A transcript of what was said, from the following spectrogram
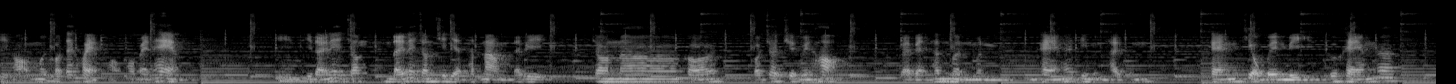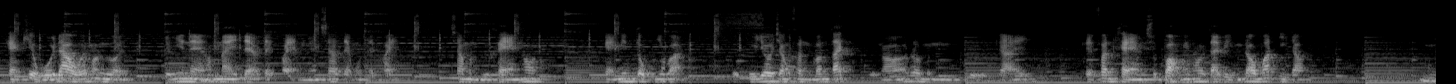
thì họ mới có tài khoản họ có bán hàng. Thì thì đấy này cho đấy này cho chia sẻ thật lòng tại vì cho uh, có có trò chuyện với họ về bản thân mình mình kháng ấy, thì mình thấy cũng kháng kiểu bền bỉ cứ kháng kháng kiểu gối đầu ấy mọi người. Giống như này hôm nay tạo tài khoản ngày sau tạo một tài khoản. Xong mình cứ kháng thôi kháng liên tục như vậy. Rồi cứ vô trong phần contact của nó rồi mình gửi cái cái phần kháng support lên thôi tại vì cũng đâu mất gì đâu. Ừ.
